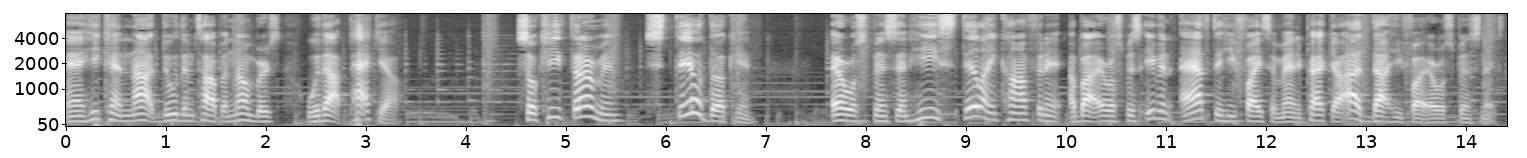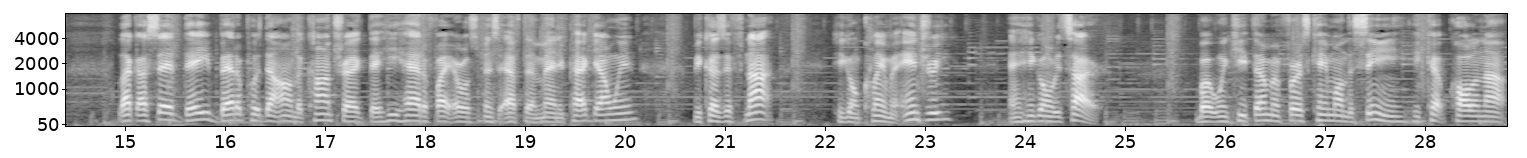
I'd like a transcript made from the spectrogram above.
And he cannot do them type of numbers without Pacquiao. So Keith Thurman still ducking Errol Spence, and he still ain't confident about Errol Spence even after he fights a Manny Pacquiao. I doubt he fight Errol Spence next. Like I said, they better put that on the contract that he had to fight Errol Spence after a Manny Pacquiao win, because if not, he gonna claim an injury and he gonna retire. But when Keith Thurman first came on the scene, he kept calling out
